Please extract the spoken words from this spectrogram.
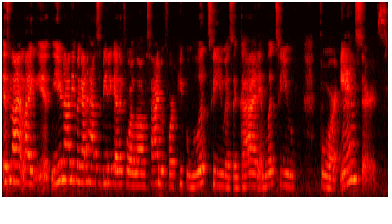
It's not like eh, you're not even gonna have to be together for a long time before people look to you as a guide and look to you for answers.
